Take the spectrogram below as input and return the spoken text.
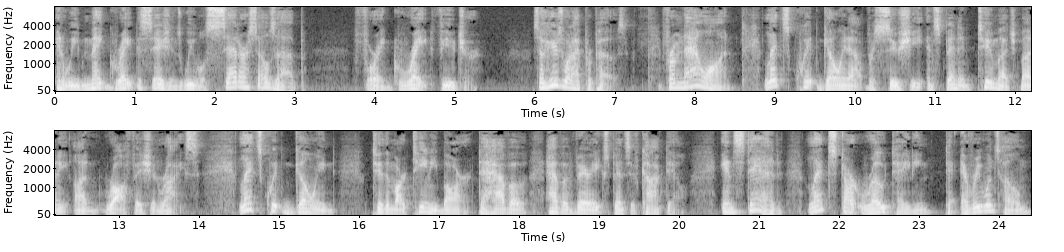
and we make great decisions, we will set ourselves up for a great future. So here's what I propose. From now on, let's quit going out for sushi and spending too much money on raw fish and rice. Let's quit going to the martini bar to have a have a very expensive cocktail. Instead, let's start rotating to everyone's home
